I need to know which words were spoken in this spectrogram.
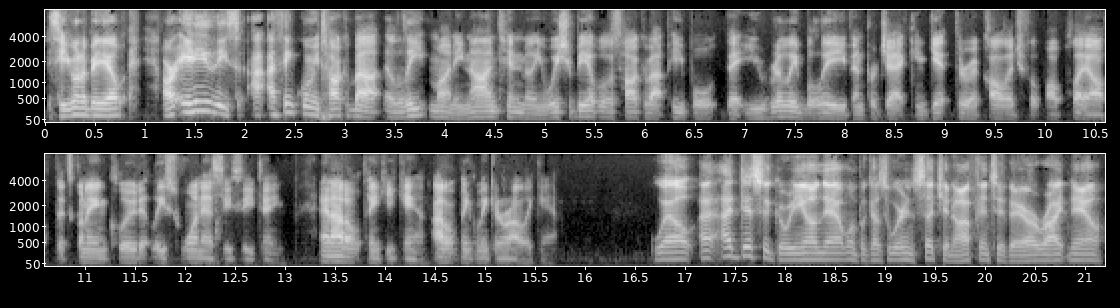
is he going to be able? Are any of these? I think when we talk about elite money, non 10 million, we should be able to talk about people that you really believe and project can get through a college football playoff that's going to include at least one SEC team. And I don't think he can. I don't think Lincoln Riley can. Well, I, I, disagree on that one because we're in such an offensive era right now.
